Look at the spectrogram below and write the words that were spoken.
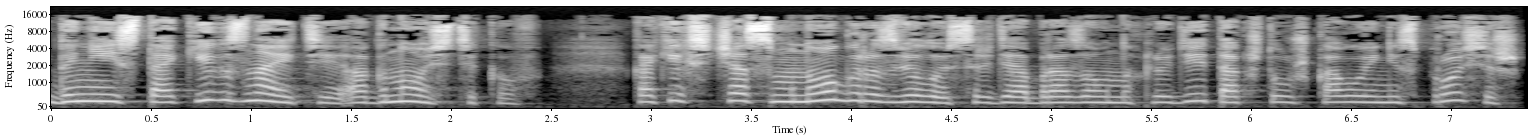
Да не из таких, знаете, агностиков, каких сейчас много развелось среди образованных людей, так что уж кого и не спросишь,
